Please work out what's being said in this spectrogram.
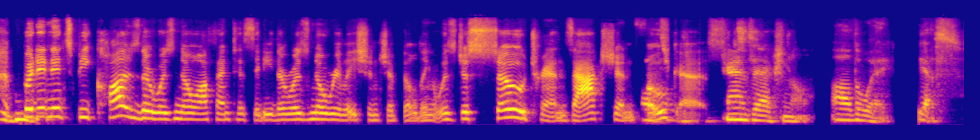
Mhm. But and it's because there was no authenticity, there was no relationship building. It was just so transaction That's right. focused. transactional all the way. Yes,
